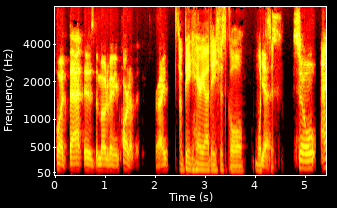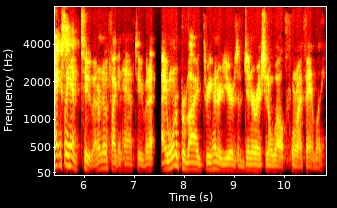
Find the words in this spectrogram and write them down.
but that is the motivating part of it, right? So big, hairy, audacious goal. What yes. is it? So I actually have two. I don't know if I can have two, but I, I want to provide 300 years of generational wealth for my family,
